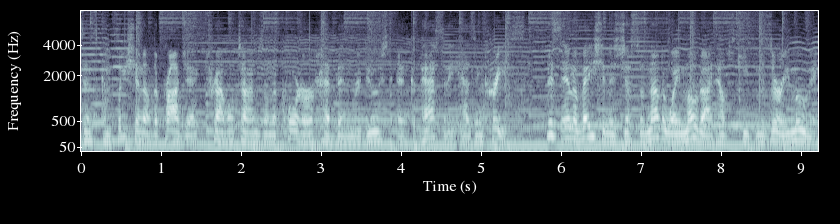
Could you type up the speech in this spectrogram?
Since completion of the project, travel times on the corridor have been reduced and capacity has increased. This innovation is just another way MoDOT helps keep Missouri moving.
